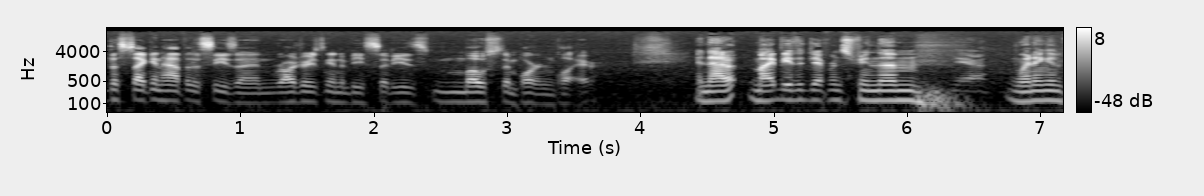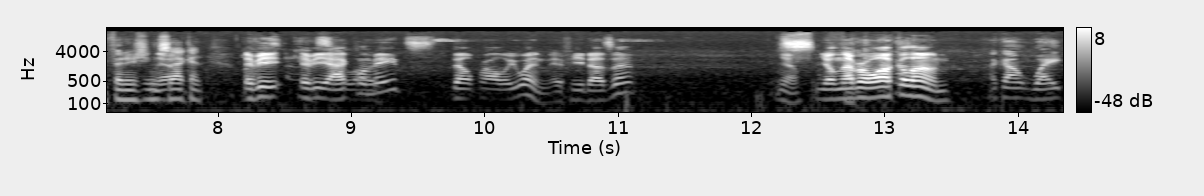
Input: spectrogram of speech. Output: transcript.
the second half of the season, Rodri is going to be City's most important player. And that might be the difference between them Yeah. winning and finishing Yeah. second. If he if he Cancelo. acclimates, they'll probably win. If he doesn't, yeah, you'll never walk alone. I can't wait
